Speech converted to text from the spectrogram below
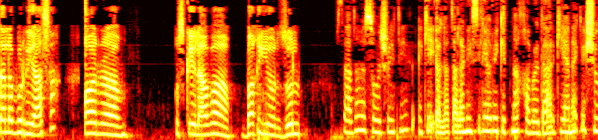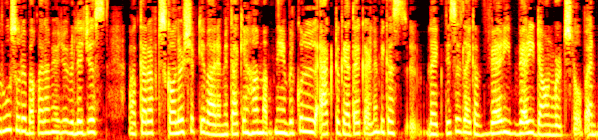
طلب الریاسا اور اس کے علاوہ بغی اور ظلم. زیادہ میں سوچ رہی تھی کہ اللہ تعالیٰ نے اسی لیے ہمیں کتنا خبردار کیا نا کہ شروع سورہ بقرہ میں جو ریلیجیس کرپٹ اسکالرشپ کے بارے میں تاکہ ہم اپنے بالکل ایکٹ ٹوگیدر کر لیں because like this is like a very very downward slope and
